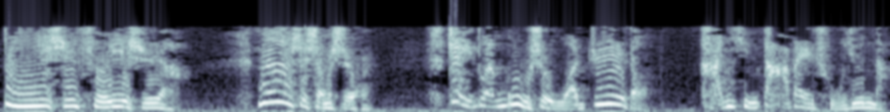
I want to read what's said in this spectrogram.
彼时此一时啊，那是什么时候？这段故事我知道。韩信大败楚军呐。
